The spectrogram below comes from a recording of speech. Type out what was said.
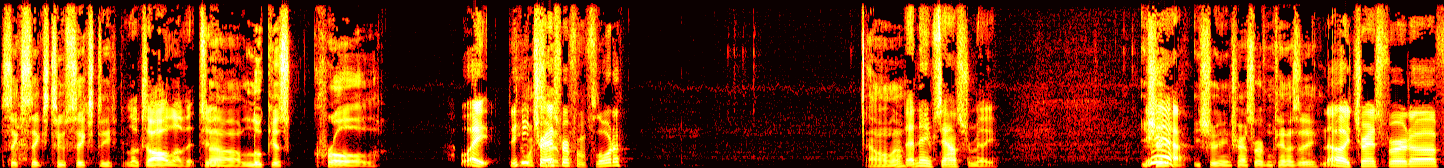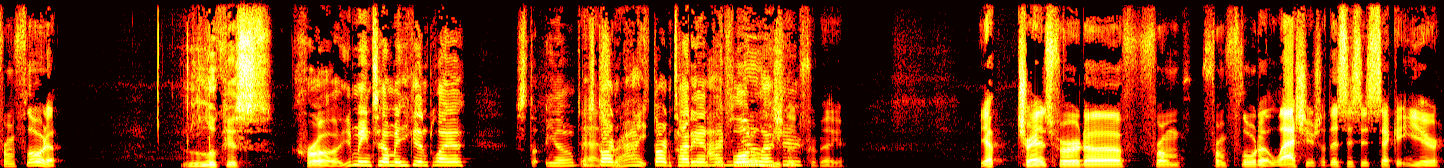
six six, two sixty. Looks all of it too. Uh, Lucas Krull. Wait, did he transfer seven. from Florida? I don't know. That name sounds familiar. you sure, yeah. you sure he didn't transfer from Tennessee? No, he transferred uh, from Florida. Lucas Krull. You mean tell me he couldn't play a, st- you know, That's starting right. starting tight end I at Florida last he year? looked familiar. Yep, transferred uh, from from Florida last year. So this is his second year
